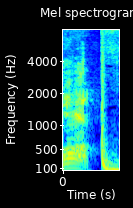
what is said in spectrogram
Yeah.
